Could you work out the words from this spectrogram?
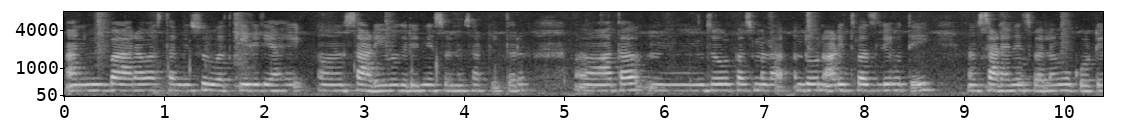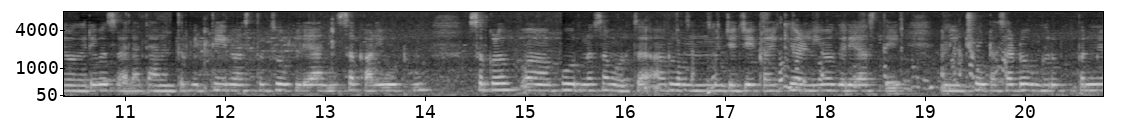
आणि मी बारा वाजता मी सुरुवात केलेली आहे साडी वगैरे नेसवण्यासाठी. तर आता जवळपास मला दोन अडीच वाजले होते. साड्या नेसवायला मुकोटे वगैरे बसवायला. त्यानंतर मी तीन वाजता झोपले आणि सकाळी उठून सगळं पूर्ण समोरचं रूम म्हणजे जे काही खेळणी वगैरे असते आणि छोटासा डोंगर पण मी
